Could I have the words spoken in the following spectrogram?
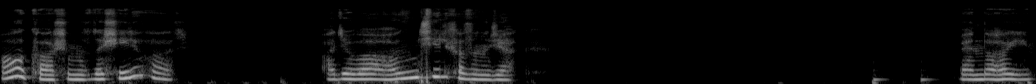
Aa karşımızda Şeli var. Acaba hangi Şeli kazanacak? Ben daha iyiyim.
